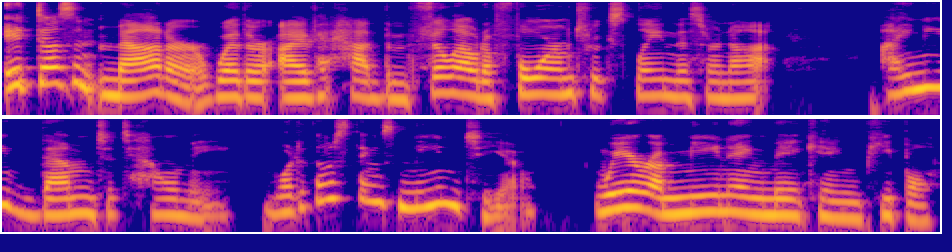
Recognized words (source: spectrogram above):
it doesn't matter whether I've had them fill out a form to explain this or not. I need them to tell me what do those things mean to you? We are a meaning making people.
